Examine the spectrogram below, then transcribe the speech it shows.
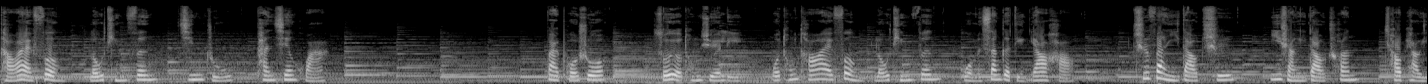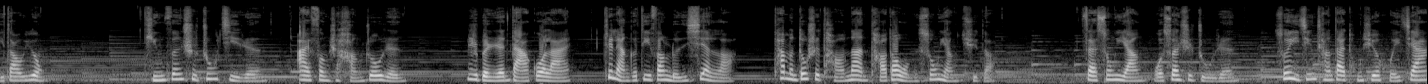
陶爱凤、楼廷芬、金竹、潘先华。外婆说，所有同学里，我同陶爱凤、楼廷芬，我们三个顶要好，吃饭一道吃，衣裳一道穿，钞票一道用。廷芬是诸暨人，爱凤是杭州人，日本人打过来。这两个地方沦陷了，他们都是逃难逃到我们松阳去的。在松阳，我算是主人，所以经常带同学回家，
